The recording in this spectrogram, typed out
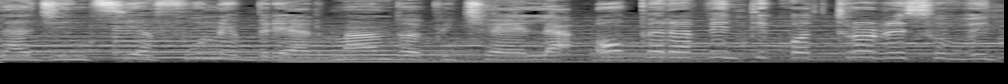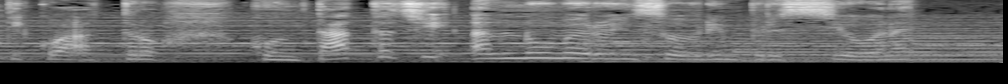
L'agenzia funebre Armando Apicella opera 24 ore su 24. Contattaci al numero in sovrimpressione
